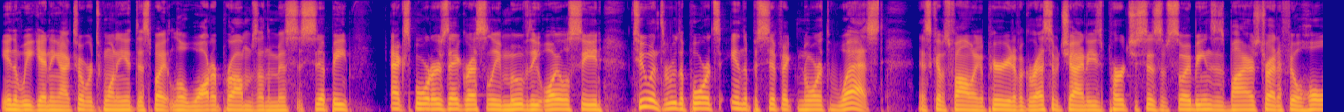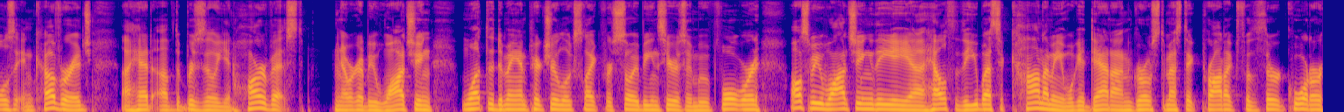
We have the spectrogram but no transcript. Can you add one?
in the week ending October 20th, despite low water problems on the Mississippi. Exporters, they aggressively move the oil seed to and through the ports in the Pacific Northwest. This comes following a period of aggressive Chinese purchases of soybeans as buyers try to fill holes in coverage ahead of the Brazilian harvest. Now we're going to be watching what the demand picture looks like for soybeans here as we move forward. Also be watching the uh, health of the U.S. economy. We'll get data on gross domestic product for the third quarter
